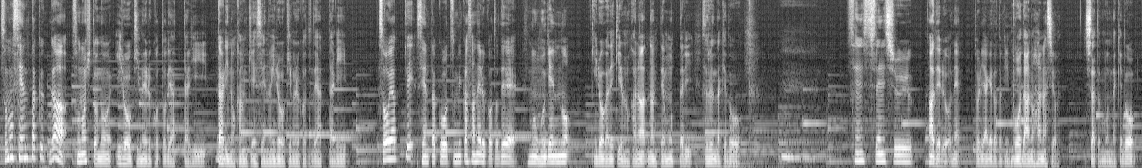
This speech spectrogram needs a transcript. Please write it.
その選択がその人の色を決めることであったり2人の関係性の色を決めることであったりそうやって選択を積み重ねることでもう無限の色ができるのかななんて思ったりするんだけど、うん、先々週アデルをね取り上げた時にボーダーの話をしたと思うんだけど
